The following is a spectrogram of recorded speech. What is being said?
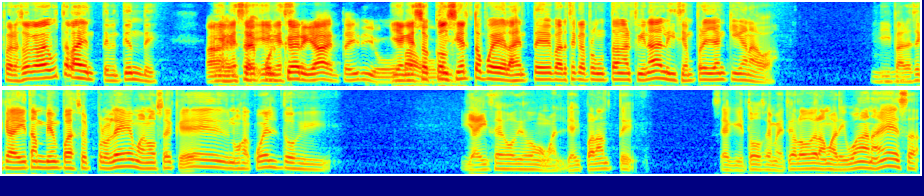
pero eso que le gusta a la gente, ¿me entiendes? La Y en gente ese- y en ese- porquería, gente idiota. Y en esos conciertos, pues la gente parece que le preguntaban al final y siempre Yankee ganaba. Y parece que ahí también pasó el problema, no sé qué, unos acuerdos y, y ahí se jodió Don Omar. De ahí para adelante se quitó, se metió a lo de la marihuana esa,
